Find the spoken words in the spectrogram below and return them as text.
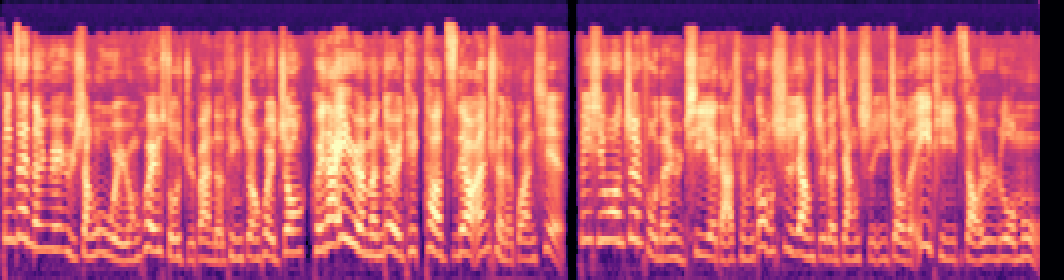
并在能源与商务委员会。所举办的听证会中，回答议员们对于 TikTok 资料安全的关切，并希望政府能与企业达成共识，让这个僵持已久的议题早日落幕。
